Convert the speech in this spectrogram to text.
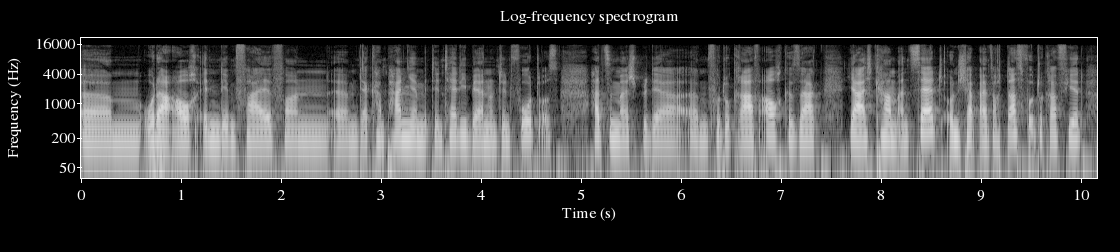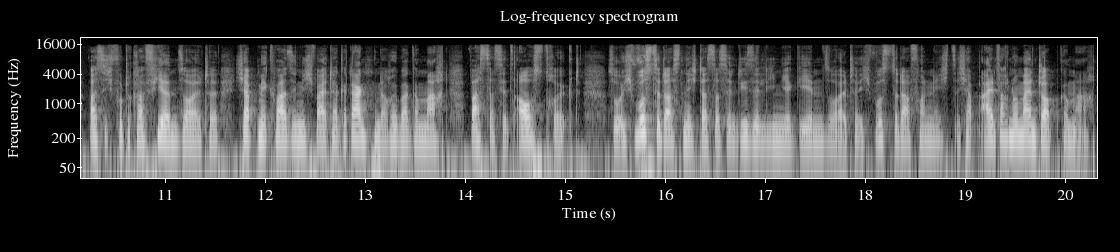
Ähm, oder auch in dem Fall von ähm, der Kampagne mit den Teddybären und den Fotos hat zum Beispiel der ähm, Fotograf auch gesagt, ja, ich kam ans Set und ich habe einfach das fotografiert, was ich fotografieren sollte. Ich habe mir quasi nicht weiter Gedanken darüber gemacht, was das jetzt ausdrückt. So, ich wusste das nicht, dass das in diese Linie gehen sollte. Ich wusste davon nichts. Ich habe einfach nur meinen Job gemacht.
